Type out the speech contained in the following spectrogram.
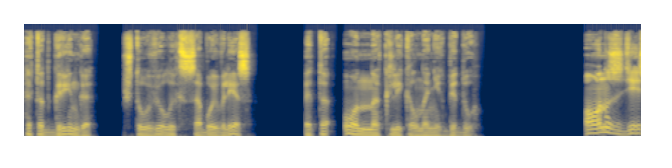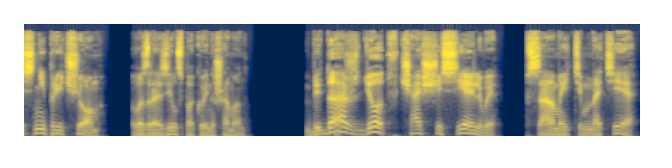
«Этот Гринго, что увел их с собой в лес, это он накликал на них беду». «Он здесь ни при чем», — возразил спокойно шаман. «Беда ждет в чаще сельвы, в самой темноте,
